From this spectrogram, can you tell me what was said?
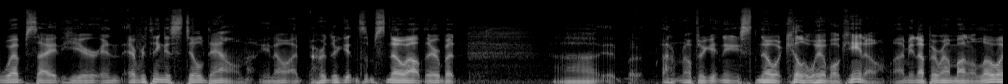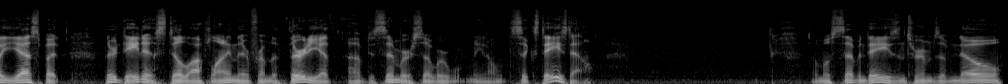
website here, and everything is still down. You know, I heard they're getting some snow out there, but uh, I don't know if they're getting any snow at Kilauea Volcano. I mean, up around Mauna Loa, yes, but their data is still offline there from the 30th of December, so we're you know six days now, almost seven days in terms of no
